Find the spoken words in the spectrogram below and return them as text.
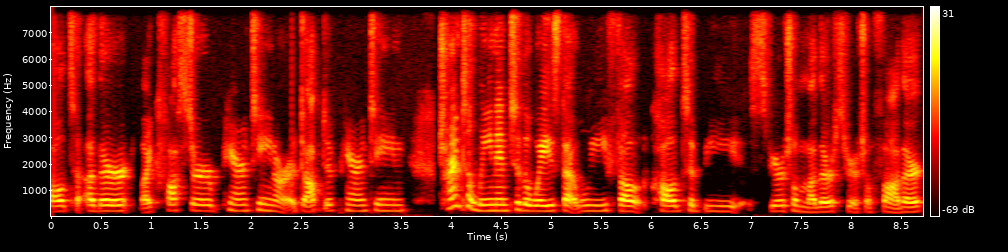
called to other like foster parenting or adoptive parenting, trying to lean into the ways that we felt called to be spiritual mother, spiritual father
